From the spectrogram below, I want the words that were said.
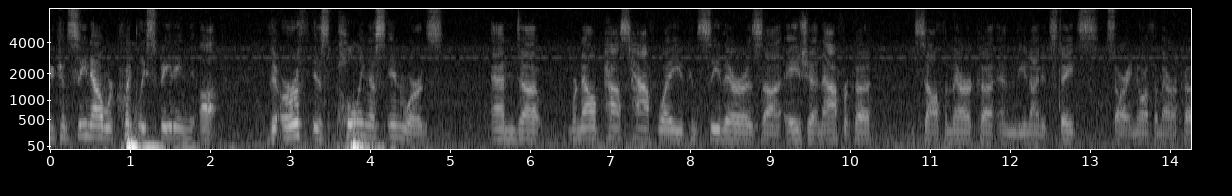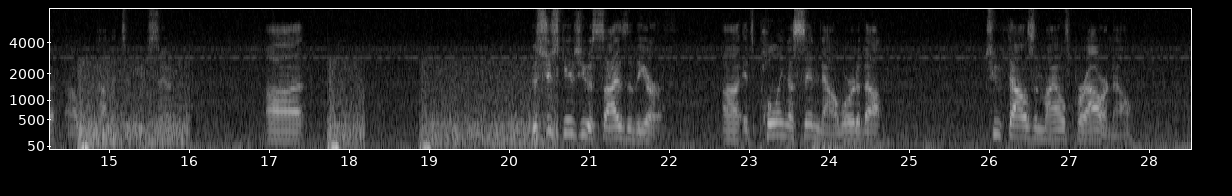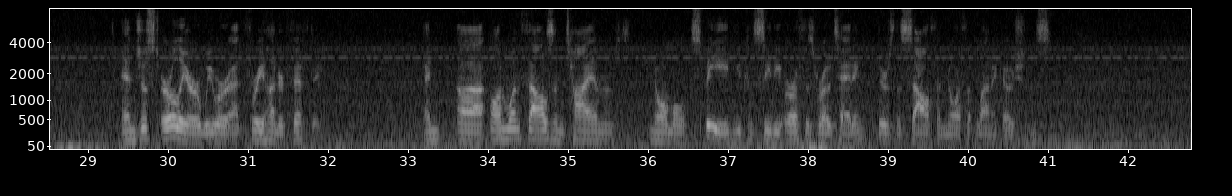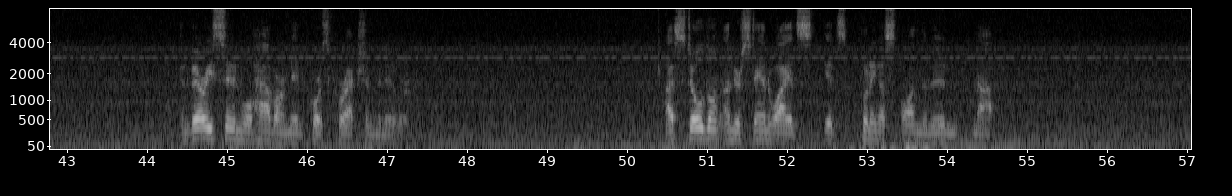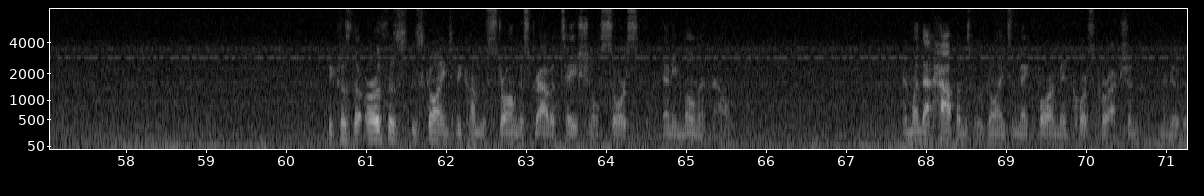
You can see now we're quickly speeding up. The Earth is pulling us inwards, and uh, we're now past halfway. You can see there is uh, Asia and Africa, and South America, and the United States. Sorry, North America uh, will come into view soon. Uh, this just gives you a size of the Earth. Uh, it's pulling us in now. We're at about 2,000 miles per hour now. And just earlier we were at 350. And uh, on 1,000 times normal speed, you can see the Earth is rotating. There's the South and North Atlantic Oceans. And very soon we'll have our mid-course correction maneuver. I still don't understand why it's it's putting us on the moon map. Because the Earth is, is going to become the strongest gravitational source any moment now. And when that happens, we're going to make for a mid-course correction maneuver.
